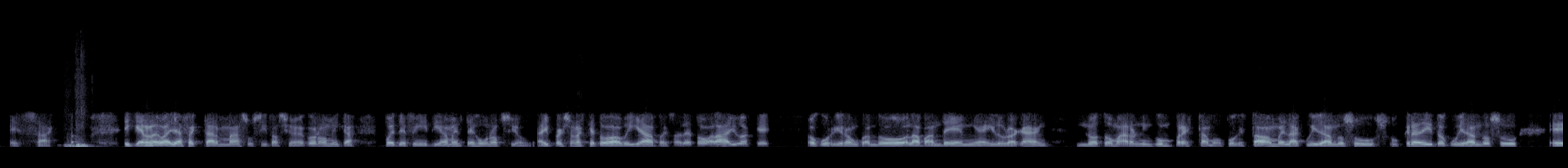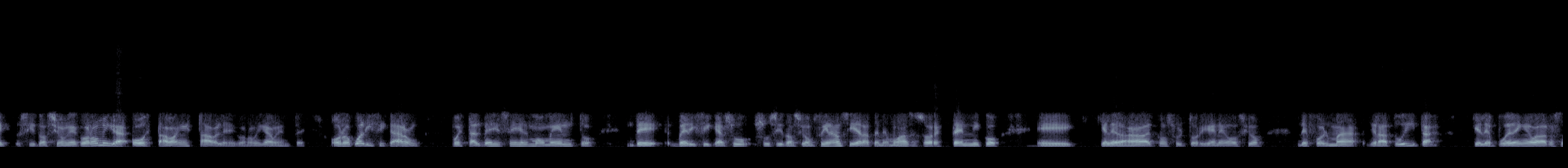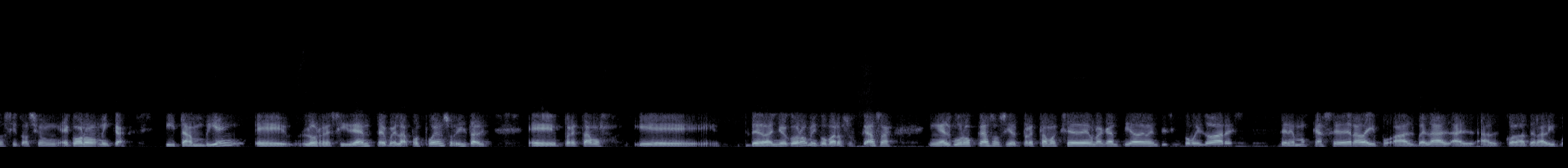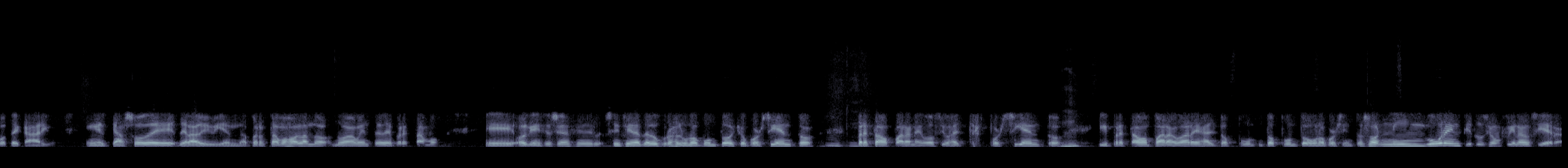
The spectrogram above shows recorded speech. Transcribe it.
Exacto. Y que no le vaya a afectar más su situación económica, pues definitivamente es una opción. Hay personas que todavía, a pesar de todas las ayudas que ocurrieron cuando la pandemia y el huracán, no tomaron ningún préstamo porque estaban, ¿verdad?, cuidando su, su crédito, cuidando su eh, situación económica o estaban estables económicamente o no cualificaron. Pues tal vez ese es el momento de verificar su, su situación financiera. Tenemos asesores técnicos eh, que le dan a dar consultoría de negocios de forma gratuita, que le pueden evaluar esa situación económica y también eh, los residentes, ¿verdad? Pues pueden solicitar eh, préstamos eh, de daño económico para sus casas. En algunos casos, si el préstamo excede una cantidad de 25 mil dólares, tenemos que acceder a la al, al, al, colateral hipotecario en el caso de la vivienda. Pero estamos hablando nuevamente de préstamos eh, organizaciones sin, fines de lucro al 1.8%, préstamos para negocios al 3% y préstamos para hogares al 2.1%. Eso ninguna institución financiera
